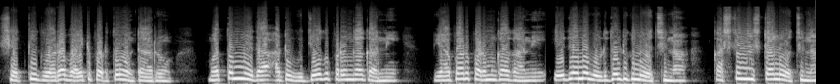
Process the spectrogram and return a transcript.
శక్తి ద్వారా బయటపడుతూ ఉంటారు. మొత్తం మీద అటు ఉద్యోగపరంగా కానీ వ్యాపారపరంగా గాని ఏదైనా ఒడిదుడుకులు వచ్చినా కష్ట నష్టాలు వచ్చినా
